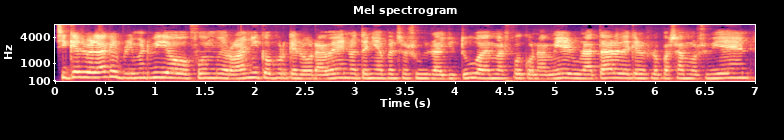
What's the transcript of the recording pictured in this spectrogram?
Sí que es verdad que el primer vídeo fue muy orgánico porque lo grabé, no tenía pensado subirlo a YouTube, además fue con Amiel una tarde que nos lo pasamos bien,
